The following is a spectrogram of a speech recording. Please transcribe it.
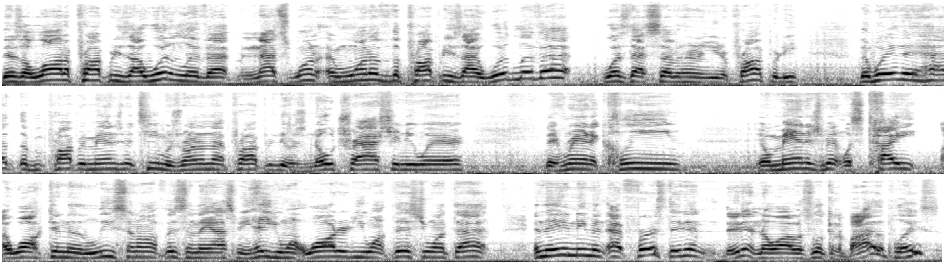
there's a lot of properties I wouldn't live at, and that's one. And one of the properties I would live at was that 700 unit property. The way they had the property management team was running that property, there was no trash anywhere. They ran it clean. You know, management was tight. I walked into the leasing office and they asked me, "Hey, you want water? Do you want this? You want that?" And they didn't even at first they didn't they didn't know I was looking to buy the place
